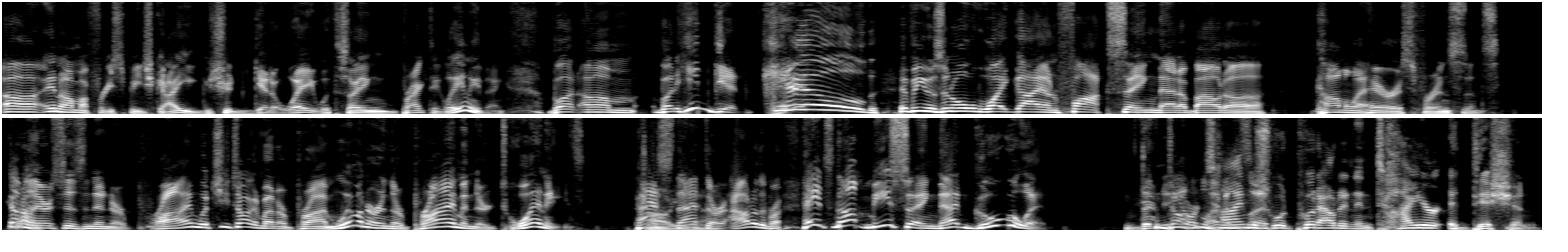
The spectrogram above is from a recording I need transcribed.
Uh, you know, I'm a free speech guy. He should get away with saying practically anything. But um, but he'd get killed if he was an old white guy on Fox saying that about uh Kamala Harris, for instance. Kamala Right. Harris isn't in her prime. What's she talking about? in Her prime. Women are in their prime in their 20s. Past Oh, that, yeah. they're out of the prime. Hey, it's not me saying that. Google it. The New Don York Lemon Times said- would put out an entire edition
